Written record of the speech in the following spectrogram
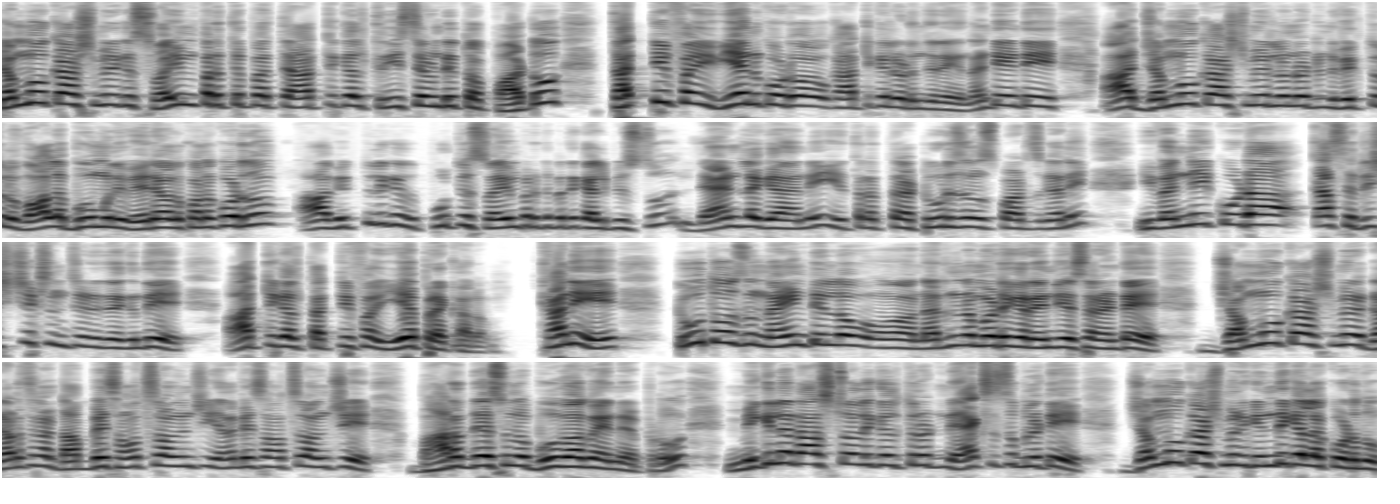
జమ్మూ కాశ్మీర్కి స్వయం ప్రతిపత్తి ఆర్టికల్ త్రీ సెవెంటీతో పాటు థర్టీ ఫైవ్ ఏ అని కూడా ఒక ఆర్టికల్ ఇవ్వడం జరిగింది. అంటే ఏంటి? ఆ జమ్మూ కాశ్మీర్లో ఉన్నటువంటి వ్యక్తులు వాళ్ళ భూములు వేరే వాళ్ళు కొనకూడదు. ఆ వ్యక్తులకి పూర్తి స్వయం ప్రతిపత్తి కల్పిస్తూ ల్యాండ్లు కానీ ఇతరత్ర టూరిజం స్పాట్స్ కానీ ఇవన్నీ కూడా కాస్త రిస్ట్రిక్షన్ చేయడం జరిగింది ఆర్టికల్ థర్టీ ఫైవ్ ఏ ప్రకారం. కానీ టూ థౌజండ్ నైన్టీన్లో నరేంద్ర మోడీ గారు ఏం చేశారంటే జమ్మూ కాశ్మీర్ గడిచిన డెబ్బై సంవత్సరాల నుంచి ఎనభై సంవత్సరాల నుంచి భారతదేశంలో భూభాగం అయినప్పుడు మిగిలిన రాష్ట్రాలకు వెళ్తున్నటువంటి యాక్సెసిబిలిటీ జమ్మూ కాశ్మీర్కి ఎందుకు వెళ్ళకూడదు?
